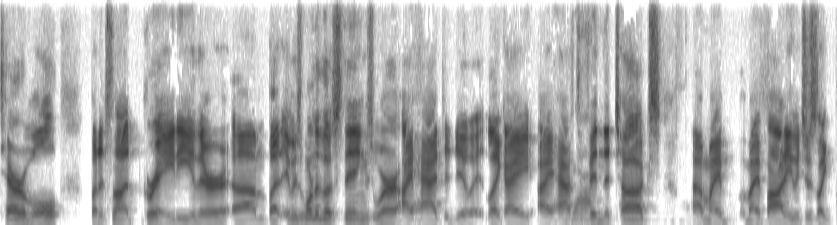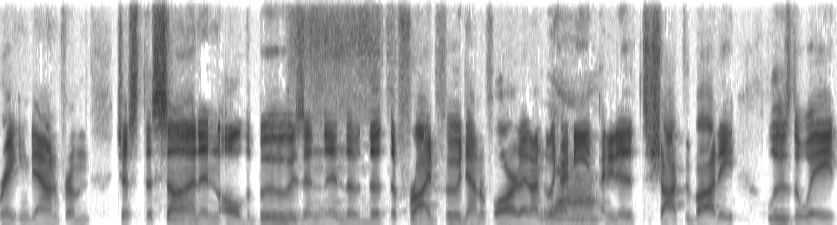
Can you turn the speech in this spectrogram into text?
terrible, but it's not great either. Um, but it was one of those things where I had to do it. Like I I have to fit in the tux. Uh, my my body was just like breaking down from just the sun and all the booze and, and the, the the fried food down in Florida. And I'm like, I need I need to shock the body, lose the weight,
